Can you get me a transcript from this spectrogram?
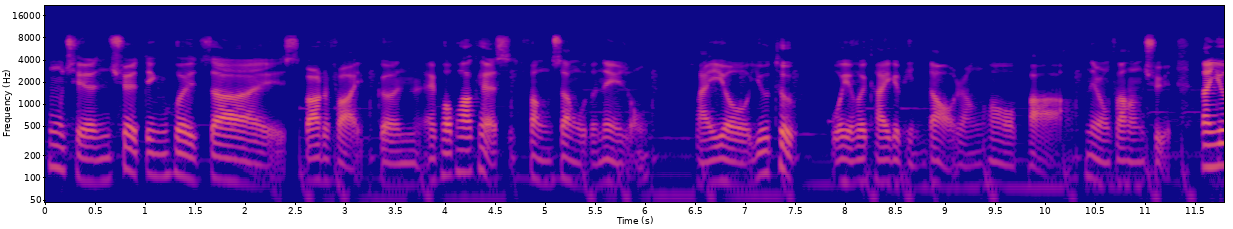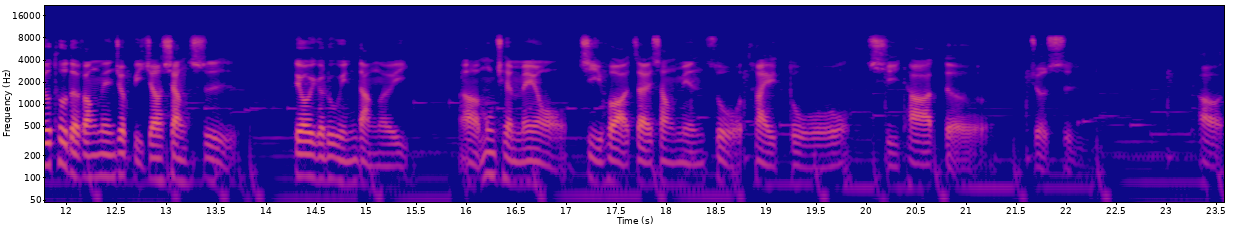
目前确定会在 Spotify 跟 Apple Podcast 放上我的内容，还有 YouTube 我也会开一个频道，然后把内容放上去。但 YouTube 的方面就比较像是丢一个录音档而已，呃，目前没有计划在上面做太多其他的，就是呃，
